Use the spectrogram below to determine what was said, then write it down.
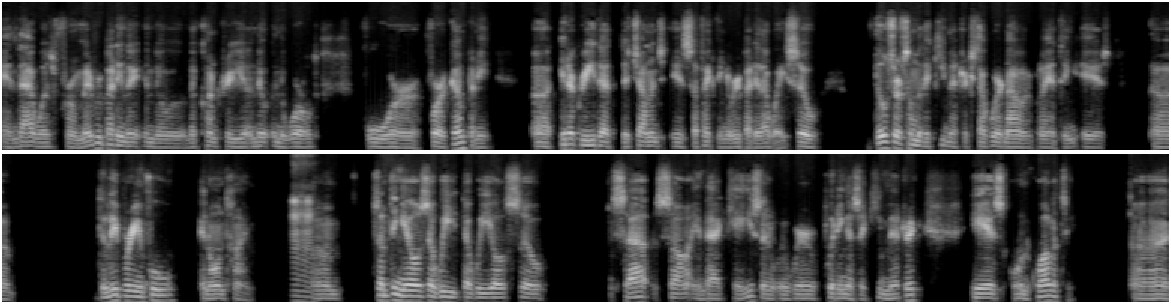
and that was from everybody in the in the, the country and the, in the world for for a company. Uh, it agreed that the challenge is affecting everybody that way. So those are some of the key metrics that we're now implementing is uh, delivery in full and on time. Mm-hmm. Um, something else that we that we also saw, saw in that case, and we're putting as a key metric, is on quality. Uh,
